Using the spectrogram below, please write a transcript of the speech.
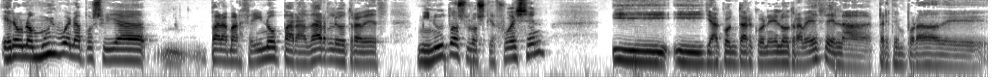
era una muy buena posibilidad para Marcelino para darle otra vez minutos, los que fuesen, y, ya contar con él otra vez en la pretemporada de,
